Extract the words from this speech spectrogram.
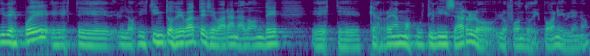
y después este, los distintos debates llevarán a donde este, querríamos utilizar los fondos disponibles. ¿no?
